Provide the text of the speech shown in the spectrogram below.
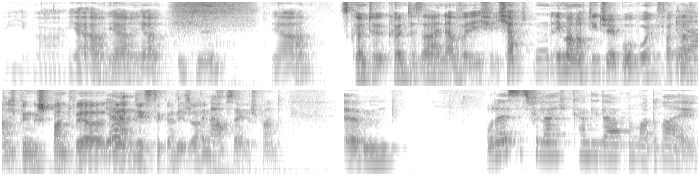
Viva. Ja, ja, ja. Mhm. Ja, es könnte, könnte sein. Aber ich, ich habe immer noch DJ Bobo in Verdacht. Ja. Ich bin gespannt, wer Ja, der nächste Kandidat Ich bin ist. auch sehr gespannt. Ähm, oder ist es vielleicht Kandidat Nummer 3?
